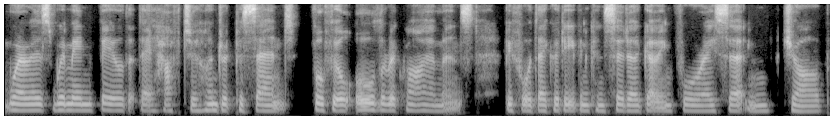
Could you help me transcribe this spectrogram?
Whereas women feel that they have to 100% fulfill all the requirements before they could even consider going for a certain job.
